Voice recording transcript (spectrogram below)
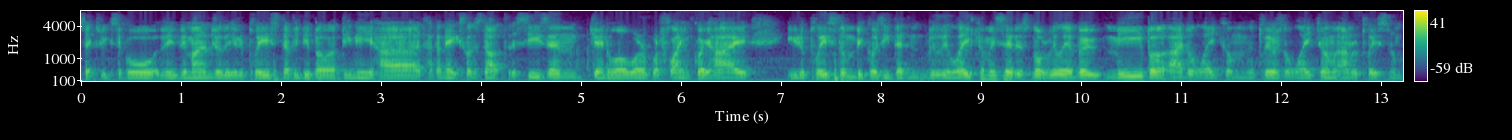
six weeks ago, the, the manager that he replaced, Davide Ballardini, had had an excellent start to the season. Genoa were, were flying quite high. He replaced him because he didn't really like him. He said, It's not really about me, but I don't like him and the players don't like him. I'm replacing him.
